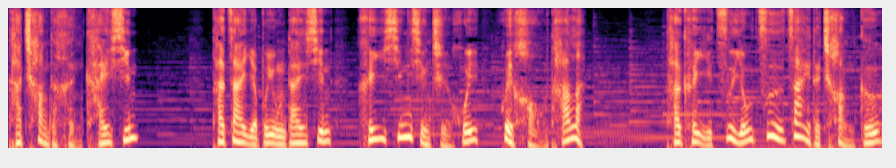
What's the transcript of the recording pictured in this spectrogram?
他唱得很开心，他再也不用担心黑猩猩指挥会吼他了，他可以自由自在地唱歌。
